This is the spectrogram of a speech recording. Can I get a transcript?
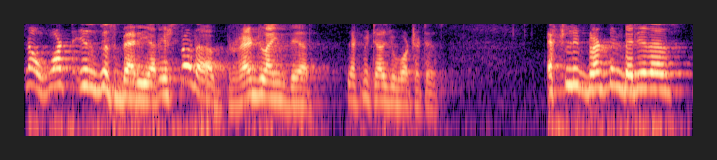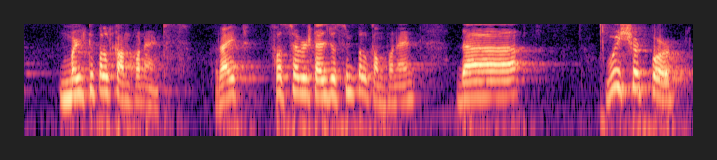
Now, what is this barrier? It's not a red line there. Let me tell you what it is. Actually, blood-brain barrier has multiple components, right? First, I will tell you simple component. The we should put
